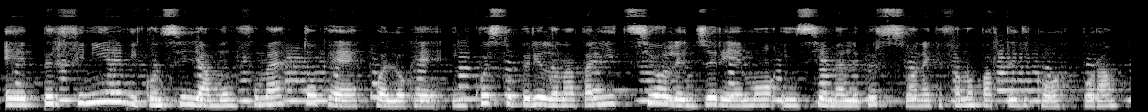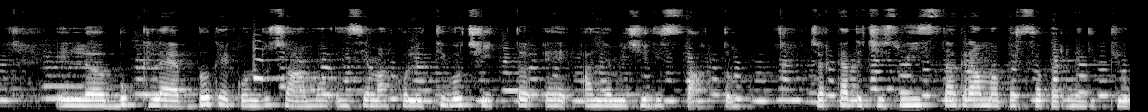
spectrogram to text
E per finire vi consigliamo un fumetto che è quello che in questo periodo natalizio leggeremo insieme alle persone che fanno parte di Corpora, il book club che conduciamo insieme al collettivo CIT e agli amici di Stat. Cercateci su Instagram per saperne di più.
